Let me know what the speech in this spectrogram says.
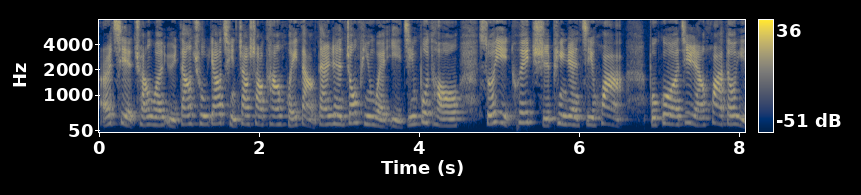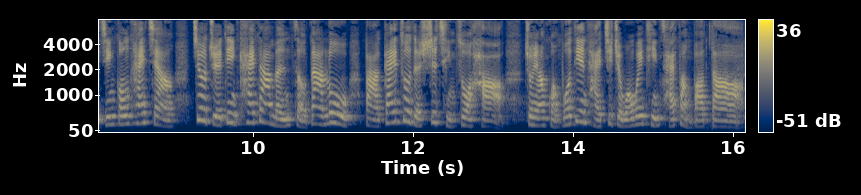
而且传闻与当初邀请赵少康回党担任中评委已经不同，所以推迟聘任计划。不过，既然话都已经公开讲，就决定开大门走大路，把该做的事情做好。中央广播电台记者王维婷采访报道。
